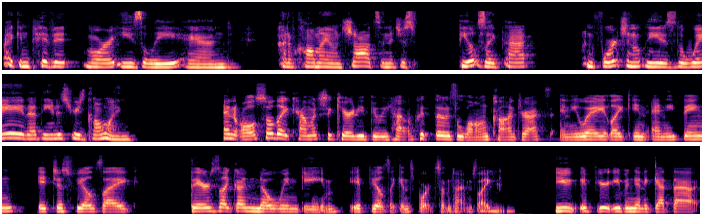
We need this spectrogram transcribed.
I can pivot more easily and kind of call my own shots. And it just feels like that, unfortunately, is the way that the industry is going. And also, like, how much security do we have with those long contracts anyway? Like, in anything, it just feels like there's like a no win game. It feels like in sports sometimes. Like, mm-hmm. you, if you're even going to get that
